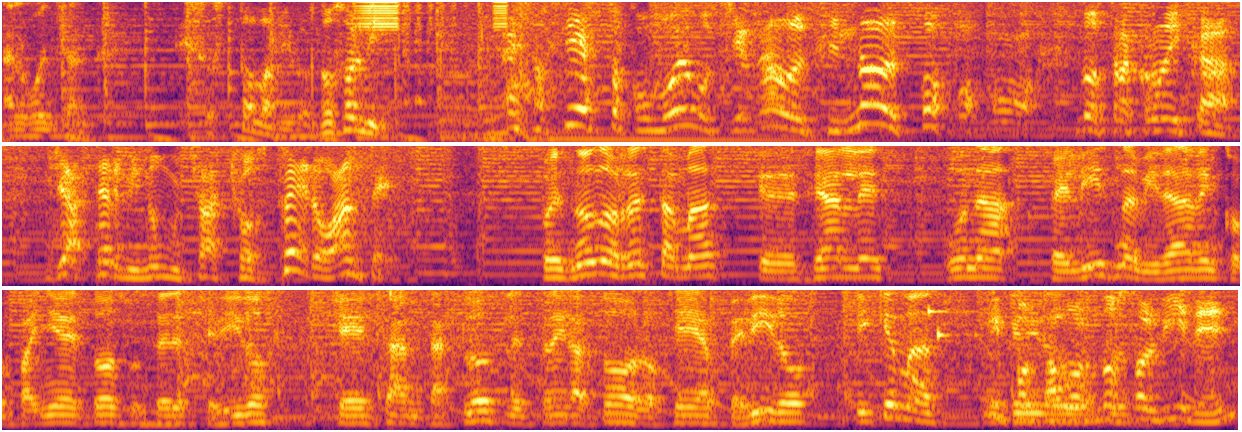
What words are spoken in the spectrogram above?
al buen Santa. Eso es todo amigos, no se olviden. Es así esto como hemos llegado al final. Nuestra crónica ya terminó muchachos, pero antes... Pues no nos resta más que desearles una feliz Navidad en compañía de todos sus seres queridos, que Santa Claus les traiga todo lo que hayan pedido y qué más. Y por favor no se olviden,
